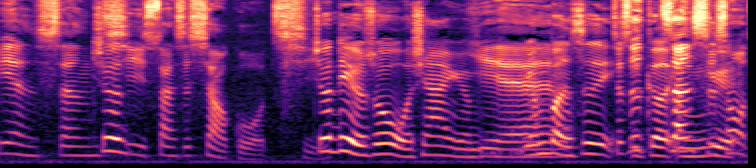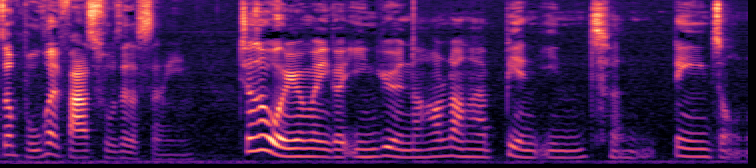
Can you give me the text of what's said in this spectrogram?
变声器算是效果器，就例如说，我现在原、yeah, 原本是就是真实生活中不会发出这个声音，就是我原本一个音乐，然后让它变音成另一种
